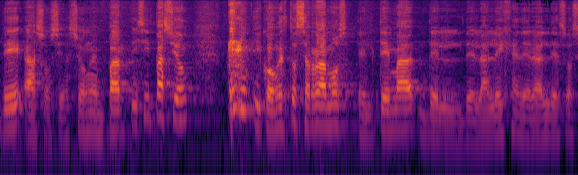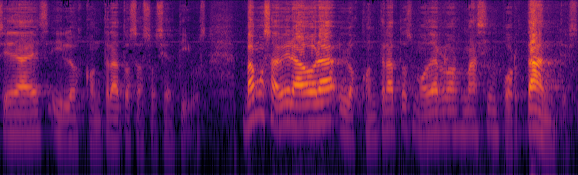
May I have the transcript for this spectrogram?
de asociación en participación y con esto cerramos el tema de la Ley General de Sociedades y los contratos asociativos. Vamos a ver ahora los contratos modernos más importantes.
